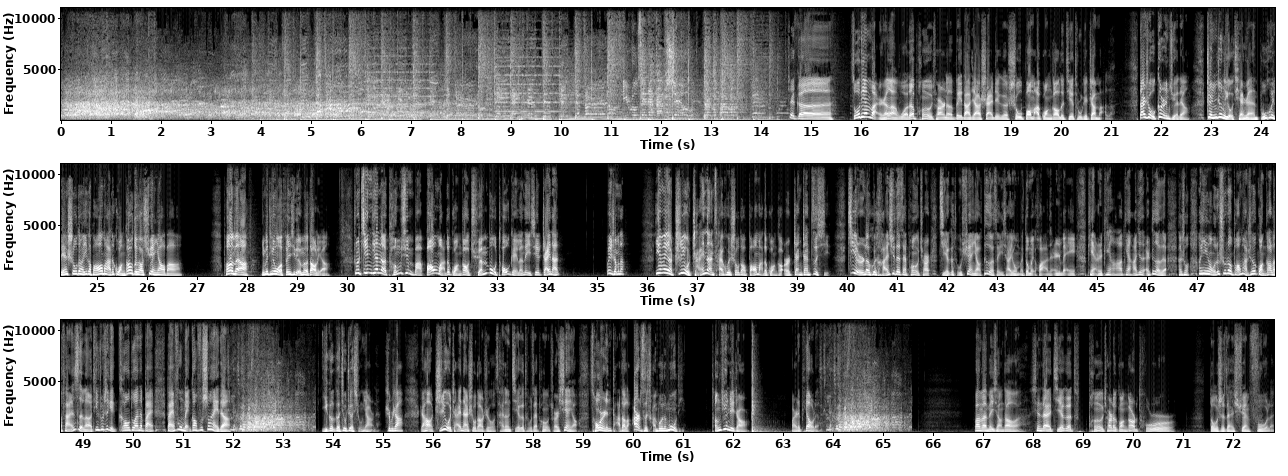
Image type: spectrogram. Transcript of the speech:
这个。昨天晚上啊，我的朋友圈呢被大家晒这个收宝马广告的截图给占满了。但是我个人觉得呀，真正的有钱人不会连收到一个宝马的广告都要炫耀吧？朋友们啊，你们听我分析的有没有道理啊？说今天呢，腾讯把宝马的广告全部投给了那些宅男，为什么呢？因为啊，只有宅男才会收到宝马的广告而沾沾自喜，继而呢会含蓄的在朋友圈截个图炫耀嘚瑟一下，用我们东北话在那美骗儿骗啊骗哈就在那嘚瑟。他说：“哎呀，我都收到宝马车广告了，烦死了！听说是给高端的白白富美、高富帅的，一个个就这熊样的，是不是啊？然后只有宅男收到之后才能截个图在朋友圈炫耀，从而人达到了二次传播的目的。腾讯这招玩的漂亮。”万万没想到啊！现在截个朋友圈的广告图，都是在炫富了。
